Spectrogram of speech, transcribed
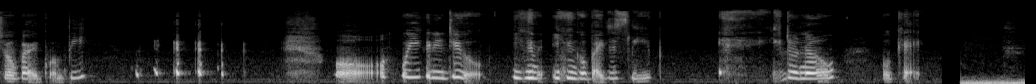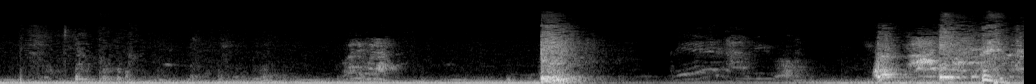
so very grumpy. oh, what are you gonna do? You can you can go back to sleep. you don't know? Okay.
